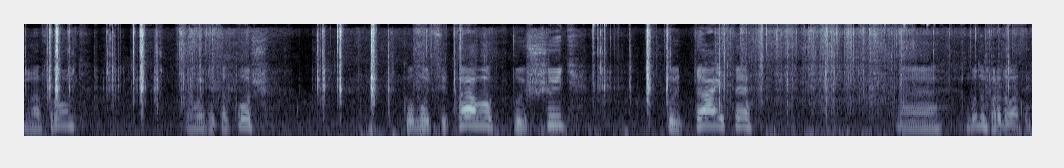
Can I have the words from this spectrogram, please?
на фронт. Сьогодні також. Кому цікаво, пишіть, питайте. Е, Будемо передавати.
